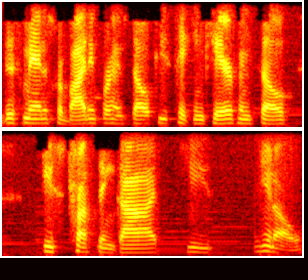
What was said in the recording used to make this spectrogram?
this man is providing for himself. He's taking care of himself. He's trusting God. He's you know,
